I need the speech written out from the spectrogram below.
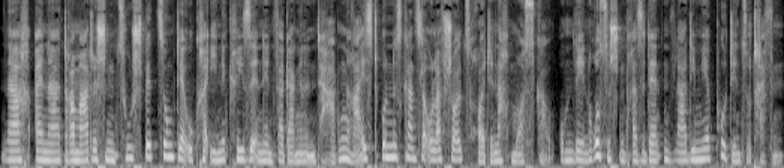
Nach einer dramatischen Zuspitzung der Ukraine-Krise in den vergangenen Tagen reist Bundeskanzler Olaf Scholz heute nach Moskau, um den russischen Präsidenten Wladimir Putin zu treffen.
